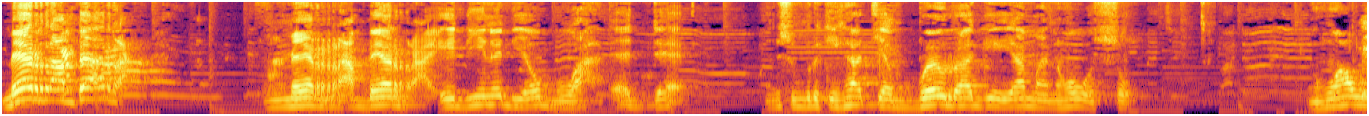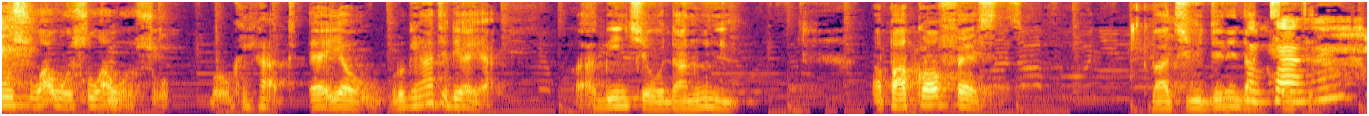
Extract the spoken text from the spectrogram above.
merabera merabera ɛdin no deɛ ɔboa ɛdɛ nso burkihati abɔ awura gee ama ne ho woso ne ho awoso awoso awoso burkihati ɛyɛ eh, o burkihati deɛ ɛyɛ abi ah, nkyɛn o oh, dano nim papa call first but you didn't accept it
